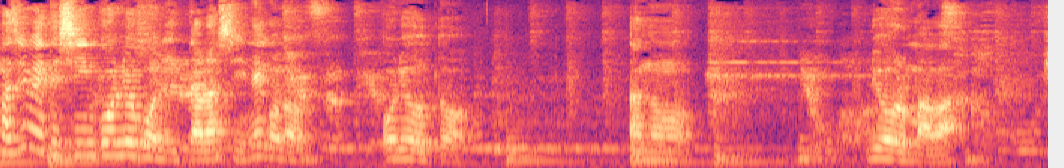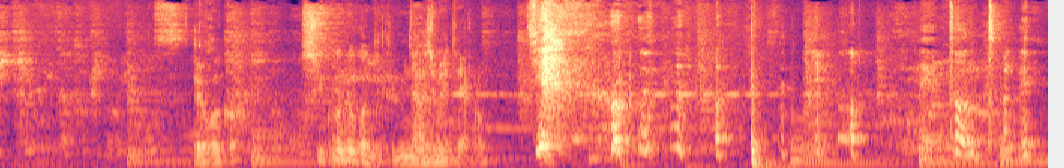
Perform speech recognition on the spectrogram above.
初めて新婚旅行に行ったらしいねこのおりょうと。あの龍馬は。どういうこと？新婚旅行の時みんな初めてやろ？う。トントンね。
